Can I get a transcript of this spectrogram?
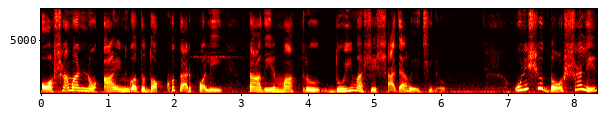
অসামান্য আইনগত দক্ষতার ফলে তাদের মাত্র দুই মাসের সাজা হয়েছিল। উনিশশো দশ সালের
